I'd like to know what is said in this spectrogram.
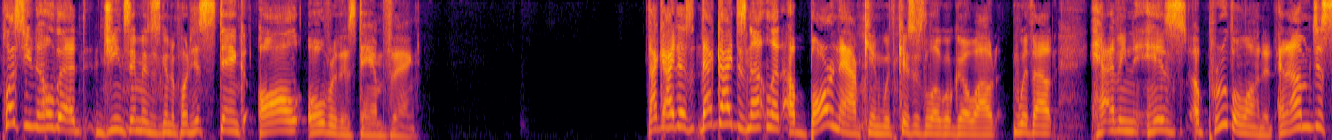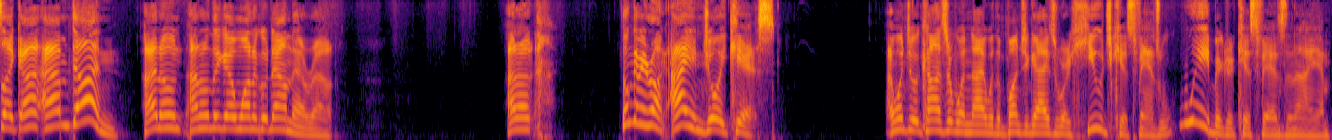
Plus, you know that Gene Simmons is going to put his stink all over this damn thing. That guy does that guy does not let a bar napkin with Kiss's logo go out without having his approval on it. And I'm just like I, I'm done. I don't I don't think I want to go down that route. I don't Don't get me wrong, I enjoy Kiss. I went to a concert one night with a bunch of guys who are huge Kiss fans, way bigger Kiss fans than I am.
